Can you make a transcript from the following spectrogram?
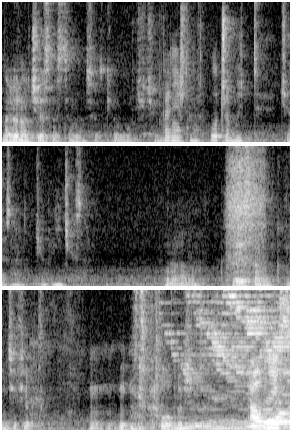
наверное, честность, она все-таки лучше, чем... Конечно, лучше быть честным, чем нечестным. Ура. Есть там какой-нибудь эффект хлопающий? А у меня есть...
